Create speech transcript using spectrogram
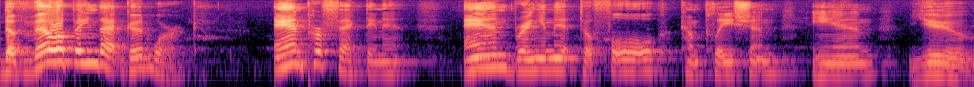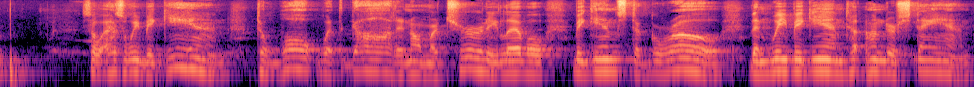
developing that good work and perfecting it and bringing it to full completion in you. So, as we begin to walk with God and our maturity level begins to grow, then we begin to understand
